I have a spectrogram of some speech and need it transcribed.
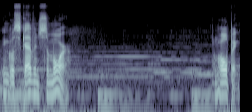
we can go scavenge some more. I'm hoping.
